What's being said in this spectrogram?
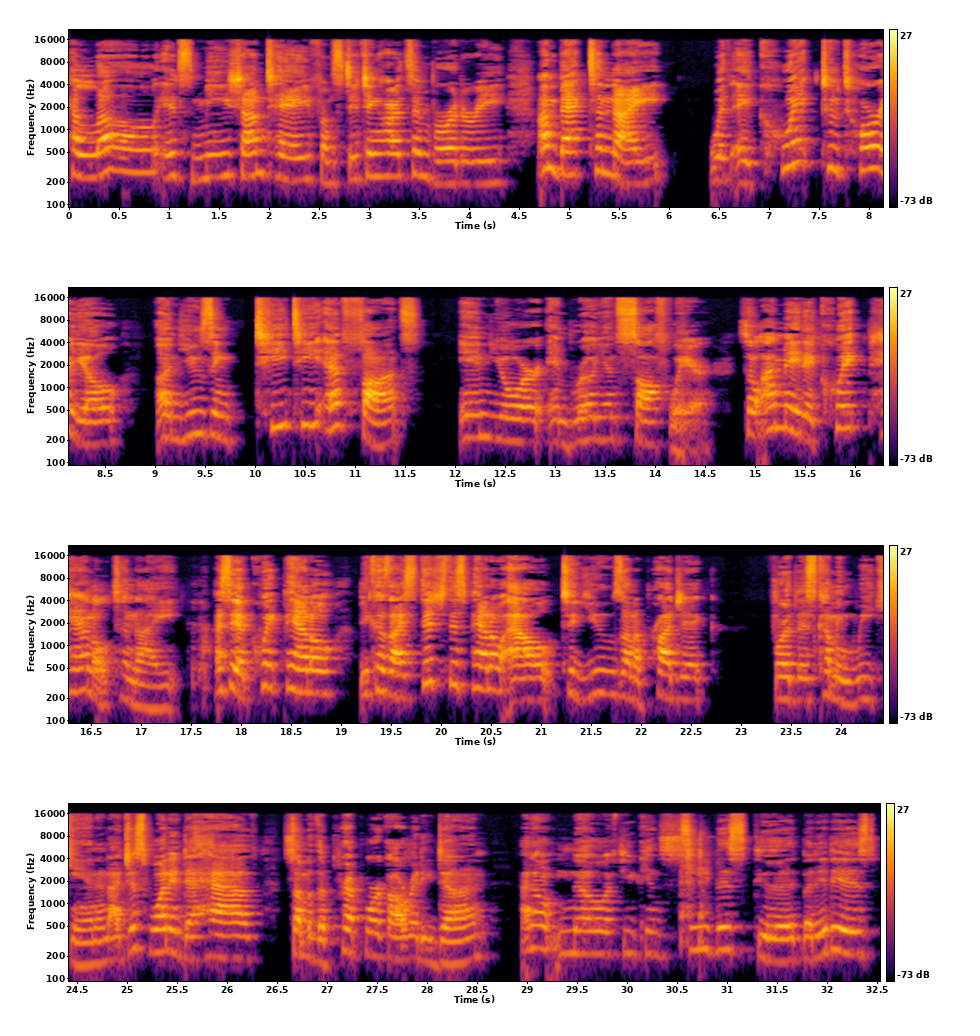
Hello, it's me, Shonte from Stitching Hearts Embroidery. I'm back tonight with a quick tutorial on using TTF fonts in your Embrilliance software. So I made a quick panel tonight. I say a quick panel because I stitched this panel out to use on a project for this coming weekend and I just wanted to have some of the prep work already done. I don't know if you can see this good, but it is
